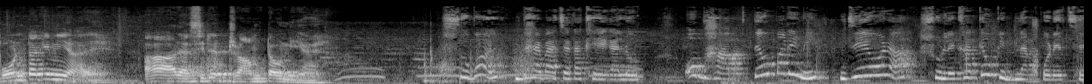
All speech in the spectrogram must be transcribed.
বোনটাকে নিয়ে আয় আর অ্যাসিডের ড্রামটাও নিয়ে আয়। সুবল চাকা খেয়ে গেল। ও ভাবতেও পারেনি যে ওরা সুলেখাকেও কিডন্যাপ করেছে।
